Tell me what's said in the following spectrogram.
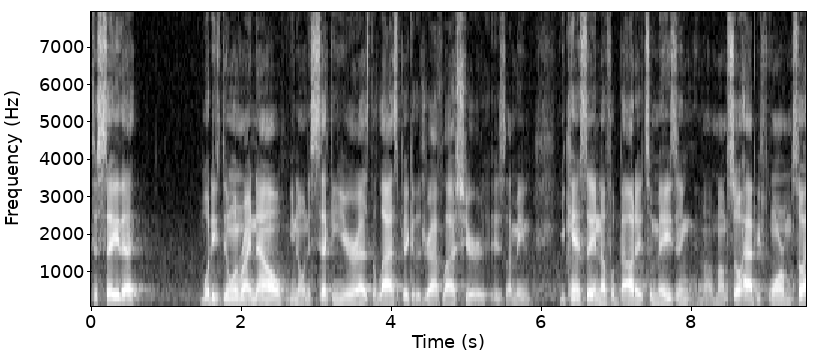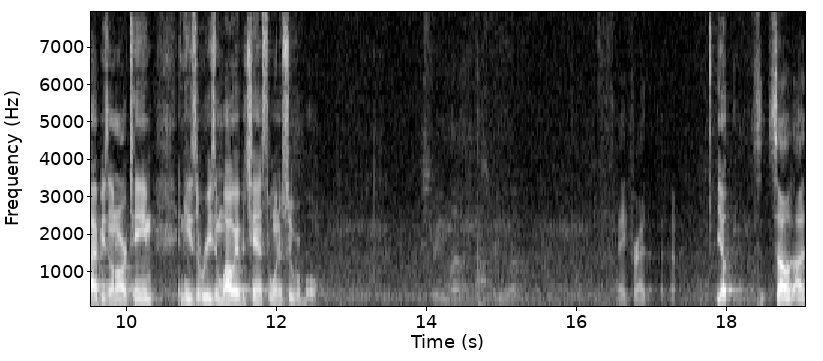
to say that what he's doing right now, you know, in his second year as the last pick of the draft last year is, I mean, you can't say enough about it. It's amazing. Um, I'm so happy for him. I'm so happy he's on our team, and he's the reason why we have a chance to win a Super Bowl. Fred. Yep. So, uh,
